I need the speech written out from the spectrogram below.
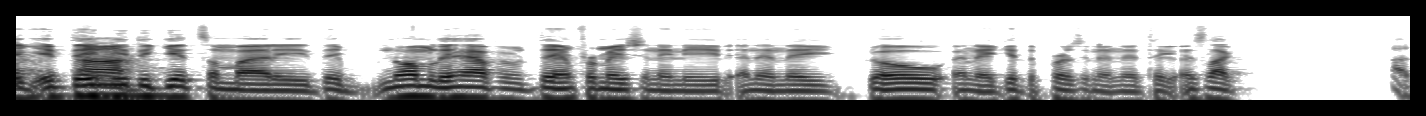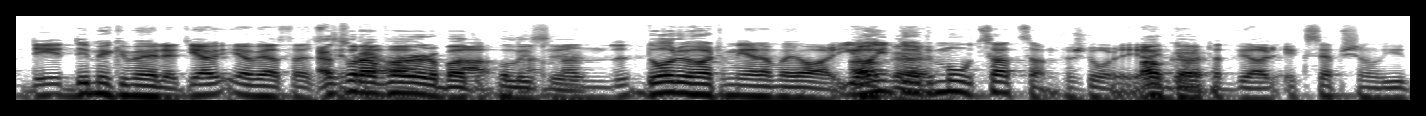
like if they Ja. need to get somebody, they normally have the information they need, and then they go and they get the person and they take. It's like Det, det är mycket möjligt. Jag, jag vet faktiskt That's inte. what I've heard about ja, the police men, here. Då har du hört mer än vad jag har. Jag har inte Okay. hört motsatsen, förstår du. Jag har inte Okay. hört att vi har exceptionally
